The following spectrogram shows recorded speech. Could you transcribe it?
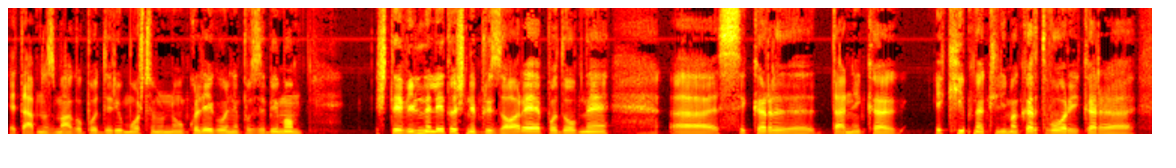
etapno zmago podaril moštvenemu kolegu in ne pozabimo. Številne letošnje prizore, podobne, uh, se kar ta neka ekipna klima kar tvori, ker uh,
